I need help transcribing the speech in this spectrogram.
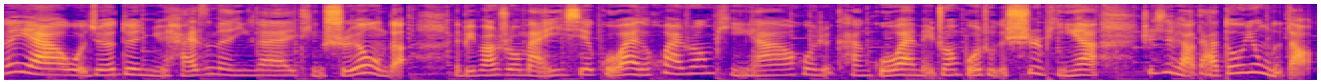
可以啊，我觉得对女孩子们应该挺实用的。那比方说买一些国外的化妆品呀，或者看国外美妆。博主的视频呀，这些表达都用得到。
